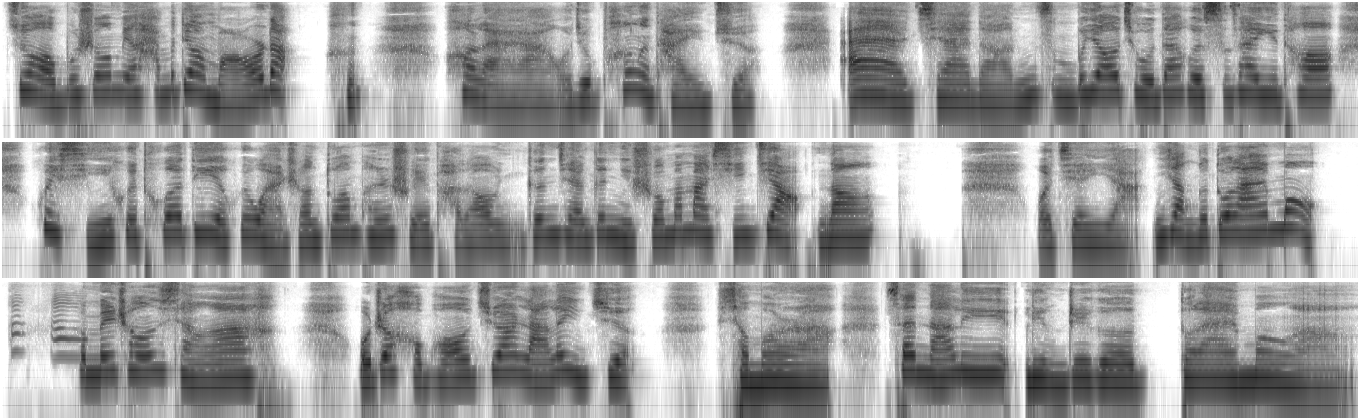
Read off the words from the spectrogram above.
最好不生病，还不掉毛的。哼，后来啊，我就喷了他一句：“哎，亲爱的，你怎么不要求我待会四菜一汤，会洗衣，会拖地，会晚上端盆水跑到你跟前跟你说妈妈洗脚呢？” 我建议啊，你养个哆啦 A 梦。可没成想啊，我这好朋友居然来了一句：“小妹儿啊，在哪里领这个哆啦 A 梦啊？”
